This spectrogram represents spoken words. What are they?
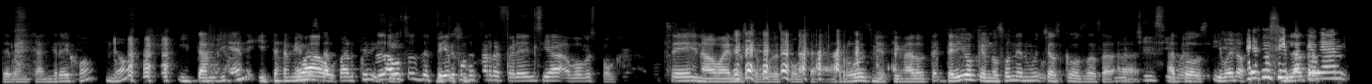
de Don Cangrejo, ¿no? Y también, y también wow. esta parte de Aplausos de pie de por su... esa referencia a Bob Esponja. Sí, no, bueno, es que Bob Esponja, a Ruth, mi estimado. Te, te, digo que nos unen muchas cosas a, a, a todos. Y bueno, eso sí, para otra... que vean,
